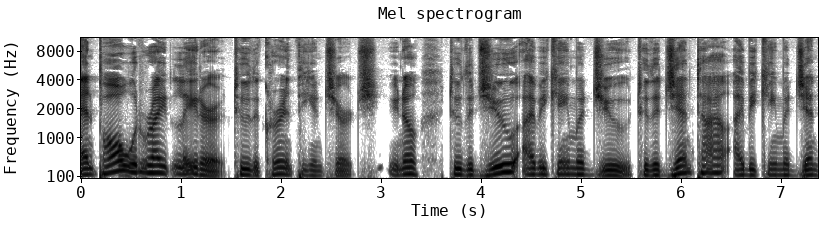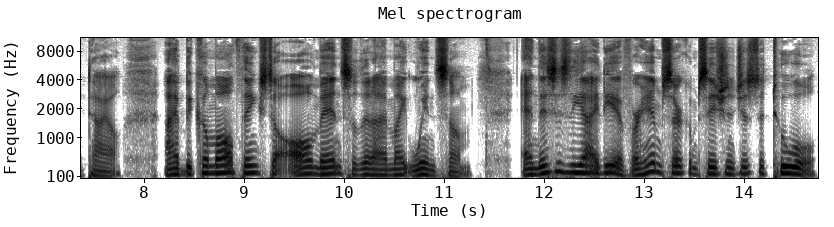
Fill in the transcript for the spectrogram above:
And Paul would write later to the Corinthian church, you know, to the Jew I became a Jew, to the Gentile I became a Gentile. I have become all things to all men so that I might win some. And this is the idea. For him, circumcision is just a tool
